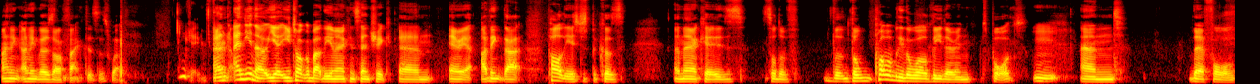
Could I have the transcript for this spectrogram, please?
I think I think those are factors as well. Okay. And enough. and you know, yeah, you talk about the American centric um, area. I think that partly is just because America is sort of the, the probably the world leader in sports, and therefore,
